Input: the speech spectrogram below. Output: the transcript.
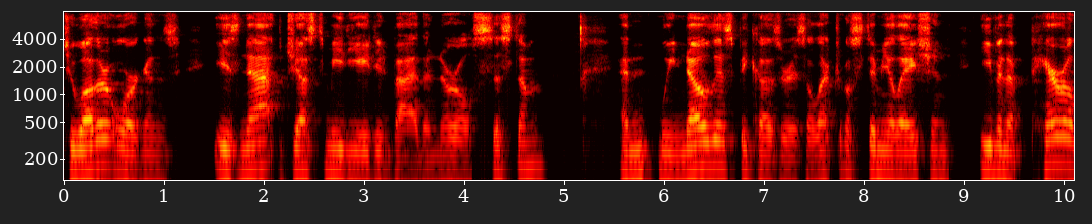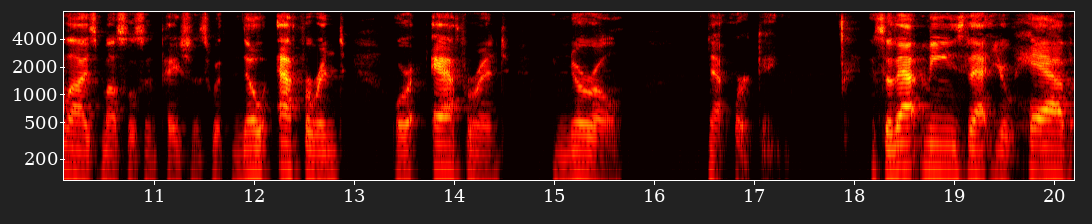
to other organs is not just mediated by the neural system. And we know this because there is electrical stimulation, even of paralyzed muscles in patients with no efferent or afferent neural networking. And so that means that you have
